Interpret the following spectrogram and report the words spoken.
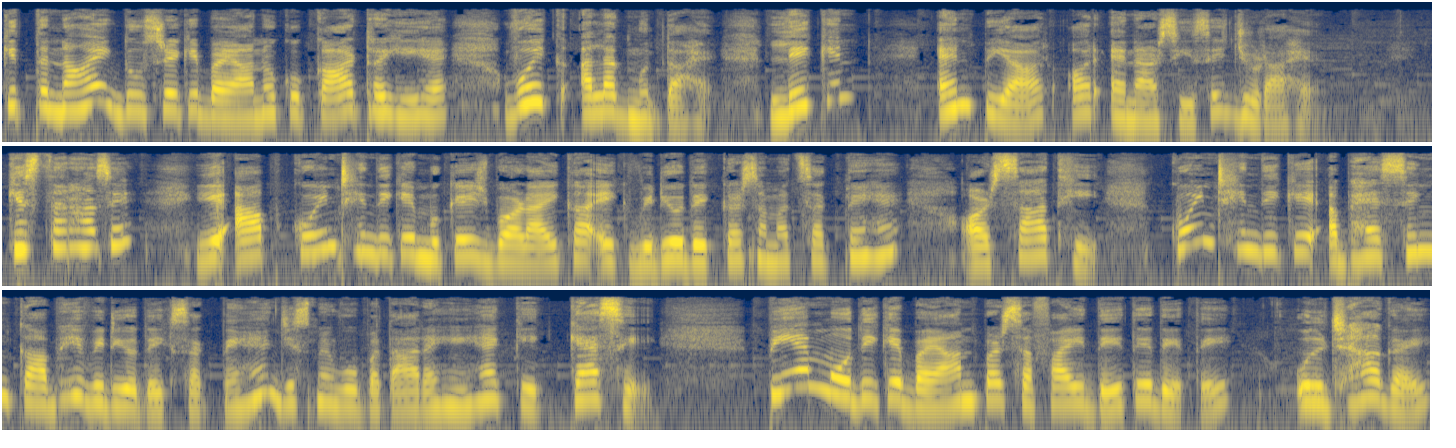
कितना एक दूसरे के बयानों को काट रही है, वो एक अलग मुद्दा है। लेकिन एनपीआर और एनआरसी से जुड़ा है। किस तरह से? ये आप क्विंट हिंदी के मुकेश बौड़ाई का एक वीडियो देखकर समझ सकते हैं और साथ ही क्विंट हिंदी के अभय सिंह का भी वीडियो देख सकते हैं, जिसमें वो बता रहे हैं कि कैसे पीएम मोदी के बयान पर सफ़ाई देते देते उलझा गए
